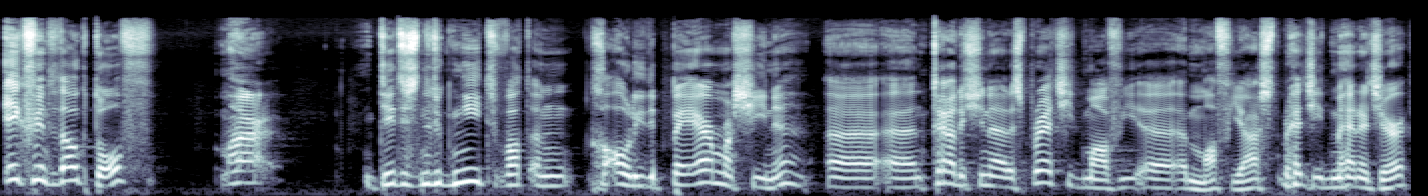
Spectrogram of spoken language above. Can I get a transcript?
ik vind het ook tof, maar dit is natuurlijk niet wat een geoliede PR-machine, uh, een traditionele spreadsheet mafia, uh, mafia, spreadsheet manager,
